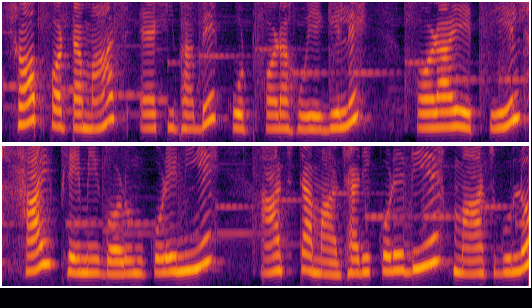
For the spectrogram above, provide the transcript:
সব কটা মাছ একইভাবে কোট করা হয়ে গেলে কড়াইয়ে তেল হাই ফ্লেমে গরম করে নিয়ে আঁচটা মাঝারি করে দিয়ে মাছগুলো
